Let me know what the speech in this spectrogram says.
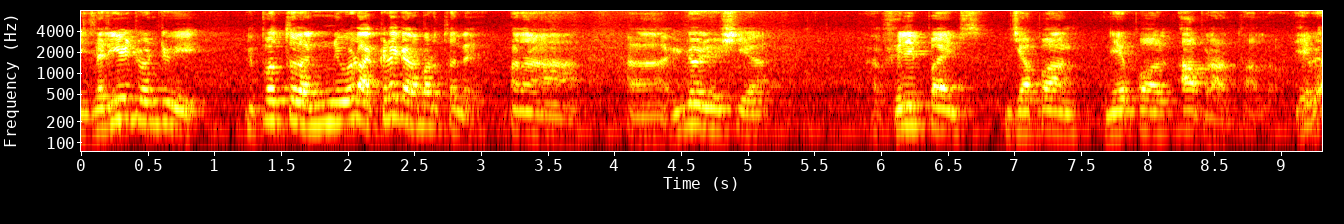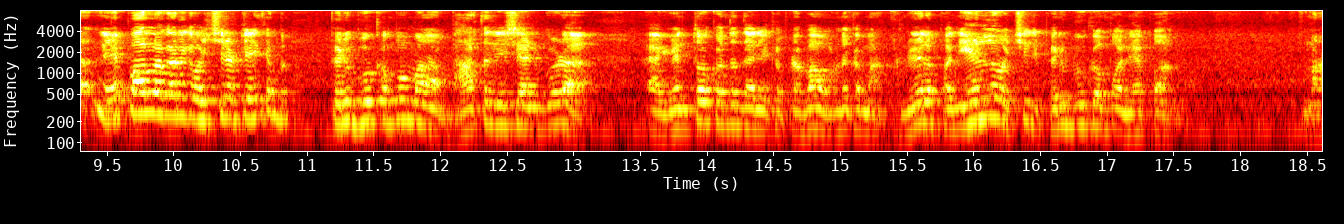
ఈ జరిగేటువంటి విపత్తులు అన్నీ కూడా అక్కడే కనబడుతున్నాయి. మన ఇండోనేషియా ఫిలిప్పైన్స్ జపాన్ నేపాల్ ఆ ప్రాంతాల్లో. ఏమైనా నేపాల్లో కనుక వచ్చినట్టయితే పెను భూకంపం మన భారతదేశానికి కూడా ఎంతో కొంత దాని యొక్క ప్రభావం ఉండక మన రెండు వేల పదిహేనులో వచ్చింది పెను భూకంపం నేపాల్లో మన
